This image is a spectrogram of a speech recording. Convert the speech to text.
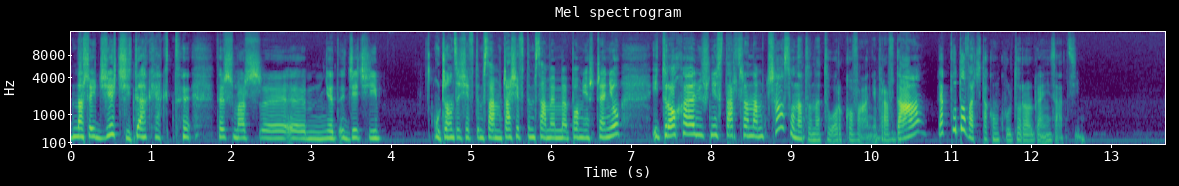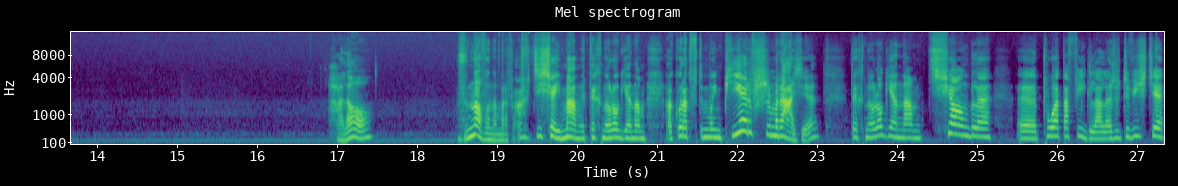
naszej dzieci, tak? Jak ty też masz e, dzieci uczące się w tym samym czasie, w tym samym pomieszczeniu i trochę już nie starcza nam czasu na to networkowanie, prawda? Jak budować taką kulturę organizacji? Halo? Znowu nam. Ach, dzisiaj mamy, technologia nam, akurat w tym moim pierwszym razie, technologia nam ciągle e, płata figla, ale rzeczywiście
